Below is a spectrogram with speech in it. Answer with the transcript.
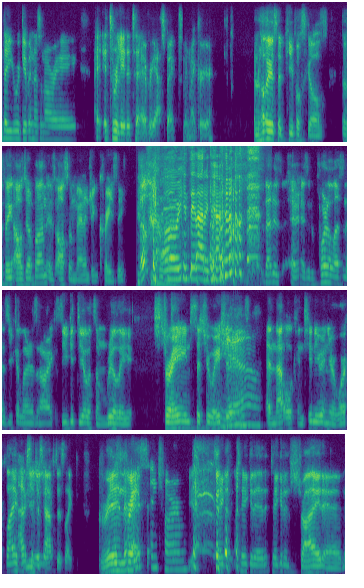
that you were given as an RA, it's related to every aspect in my career. And like I said, people skills. The thing I'll jump on is also managing crazy. oh, oh you can say that again. that is as important a lesson as you can learn as an RA because you could deal with some really strange situations yeah. and that will continue in your work life Absolutely. and you just have to like grin With grace and, and charm yeah, take, take it in take it in stride and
